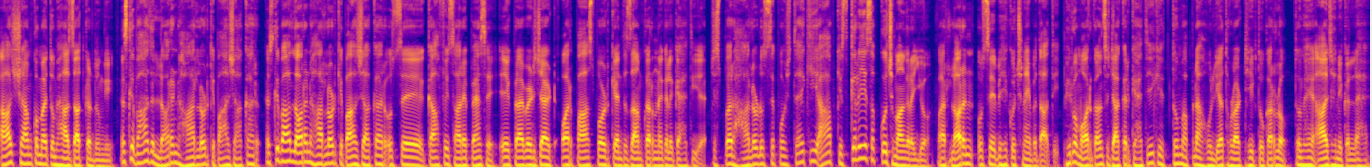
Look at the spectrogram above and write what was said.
आज शाम को मैं तुम्हें आज़ाद कर दूँगी। इसके बाद लॉरेन हार्लोड के पास जाकर, इसके बाद लॉरेन हार्लोड के पास जाकर उससे काफ़ी सारे पैसे, एक प्राइवेट जेट और पासपोर्ट के इंतज़ाम करने के लिए कहती है, जिस पर हार्लोड उससे पूछता है कि आप किसके लिए सब कुछ मांग रही हो? पर लॉरेन उसे भी कुछ नहीं बताती। फिर वो मॉर्गन से जाकर कहती है कि तुम अपना हुलिया थोड़ा ठीक तो कर लो, तुम्हें आज ही निकलना है।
